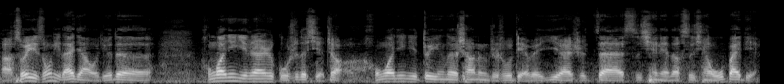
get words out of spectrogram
啊，所以总体来讲，我觉得宏观经济仍然是股市的写照啊。宏观经济对应的上证指数点位依然是在四千点到四千五百点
